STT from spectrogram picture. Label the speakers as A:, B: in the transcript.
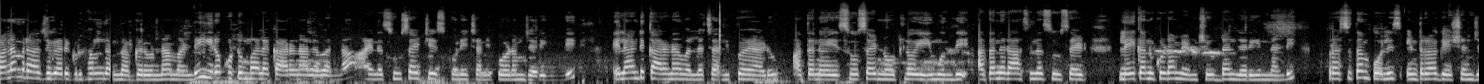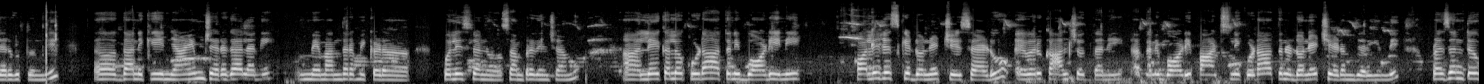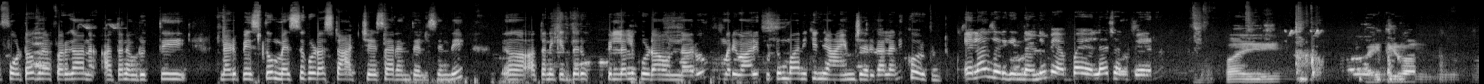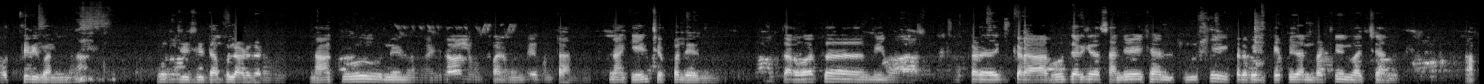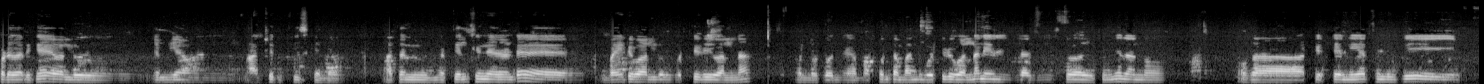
A: వనం రాజు గారి గృహం దగ్గర ఉన్నామండి. ఇరు కుటుంబాల కారణాల వల్ల ఆయన సూసైడ్ చేసుకొని చనిపోవడం జరిగింది. ఎలాంటి కారణం వల్ల చనిపోయాడు? అతని సూసైడ్ నోట్లో ఏముంది? అతను రాసిన సూసైడ్ లేఖను కూడా మేము చూడడం జరిగిందండి. ప్రస్తుతం పోలీస్ ఇంటరాగేషన్ జరుగుతుంది. దానికి న్యాయం జరగాలని మేమందరం ఇక్కడ పోలీసులను సంప్రదించాము. లేఖలో కూడా అతని బాడీని కాలేజెస్కి డొనేట్ చేశాడు. ఎవరు కాల్చొద్దని అతని బాడీ పార్ట్స్ని కూడా అతను డొనేట్ చేయడం జరిగింది. ప్రజెంట్ ఫోటోగ్రాఫర్గా అతని వృత్తి నడిపిస్తూ మెస్ కూడా స్టార్ట్ చేశారని తెలిసింది. అతనికి ఇద్దరు పిల్లలు కూడా ఉన్నారు. మరి వారి కుటుంబానికి న్యాయం జరగాలని కోరుకుంటున్నాం ఎలా జరిగిందండి? మీ అబ్బాయి ఎలా చనిపోయారు?
B: అబ్బాయి ఐటీ వాళ్ళు ఒత్తిడి వలన చేసి డబ్బులు అడగడం. నాకు నేను హైదరాబాద్ ఉండే ఉంటాను. నాకేం చెప్పలేదు. తర్వాత నేను అక్కడ ఇక్కడ ఆ రోజు జరిగిన సన్నివేశాన్ని చూసి ఇక్కడ వీళ్ళు చెప్పేదాన్ని బట్టి నేను వచ్చాను. అప్పటి వరకే వాళ్ళు ఎంఏ ఆచూరికి తీసుకెళ్ళారు. అతను నాకు తెలిసింది ఏంటంటే బయట వాళ్ళు ఒత్తిడి వలన వాళ్ళు కొంత కొంతమంది ఒత్తిడి వలన నేను ఇట్లా తీసుకోవాల్సింది నన్ను ఒక టెన్ ఇయర్స్ నుంచి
